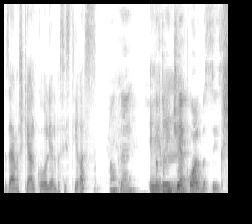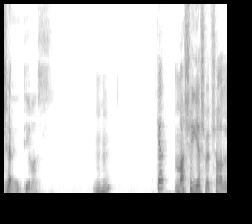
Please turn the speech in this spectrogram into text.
זה היה משקה אלכוהולי על בסיס תירס. אוקיי. אמ, טוב תראי ג'ק הוא על בסיס כש- אה, תירס. מהמם. כן, מה שיש ואפשר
